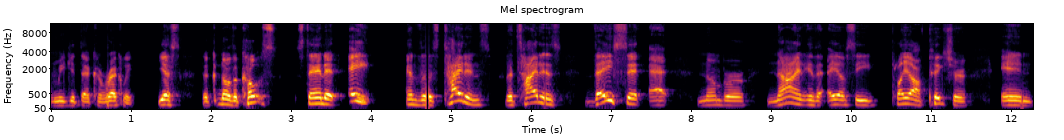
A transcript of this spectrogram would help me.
Let me get that correctly. Yes, the no, the Colts stand at eight, and the Titans, the Titans, they sit at number nine in the AFC playoff picture. And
